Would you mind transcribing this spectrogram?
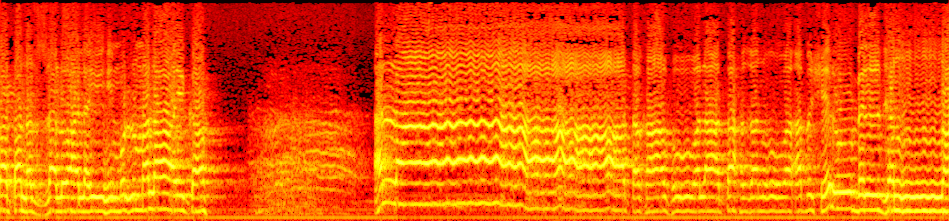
تتنزل عليهم الملائكه اللہ تخافوا ولا تحزنوا وابشروا بالجنہ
